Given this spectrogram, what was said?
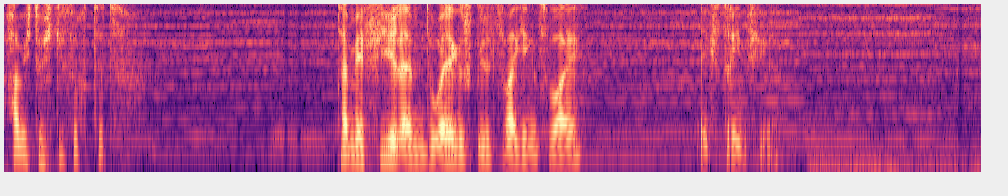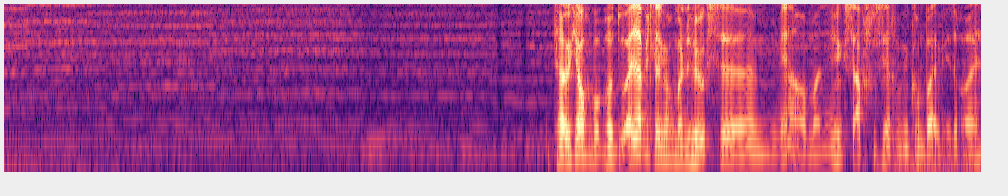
habe ich durchgesuchtet. Da haben wir viel im Duell gespielt, 2 gegen 2. Extrem viel. Da habe ich auch, bei Duell habe ich gleich auch meine höchste, ähm, ja, meine höchste Abschlussserie bekommen bei W3.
